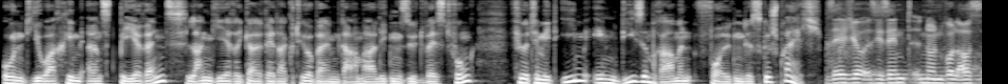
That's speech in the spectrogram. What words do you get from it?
und Joachim Ernst Behrendt, langjähriger Redakteur beim damaligen Südwestfunk, führte mit ihm in diesem Rahmen folgendes Gespräch. Sergio, Sie sind nun wohl aus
